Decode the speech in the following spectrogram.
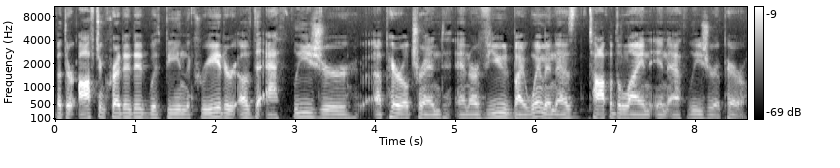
but they're often credited with being the creator of the athleisure apparel trend and are viewed by women as top of the line in athleisure apparel.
